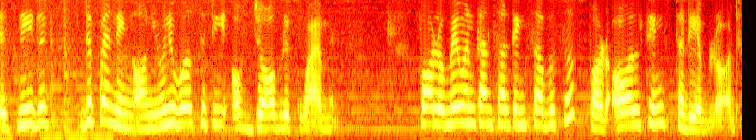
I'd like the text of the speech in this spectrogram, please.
is needed depending on university of job requirements. Follow Maven Consulting Services for all things study abroad.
